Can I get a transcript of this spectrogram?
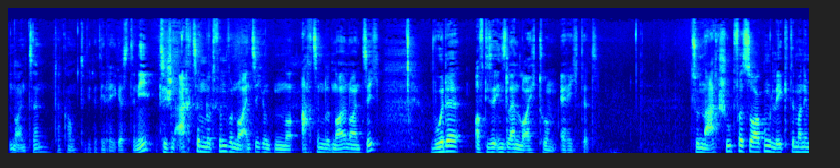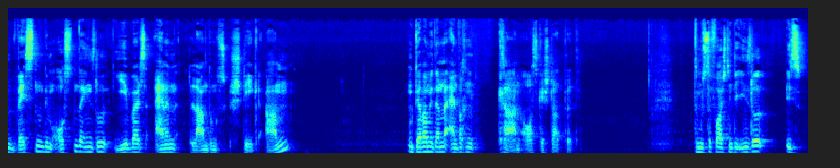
19, da kommt wieder die Legasthenie, zwischen 1895 und no- 1899 wurde auf dieser Insel ein Leuchtturm errichtet. Zur Nachschubversorgung legte man im Westen und im Osten der Insel jeweils einen Landungssteg an und der war mit einem einfachen Kran ausgestattet. Du musst dir vorstellen, die Insel ist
